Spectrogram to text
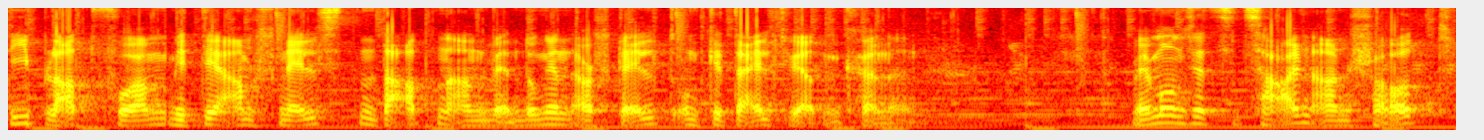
die Plattform, mit der am schnellsten Datenanwendungen erstellt und geteilt werden können. Wenn man uns jetzt die Zahlen anschaut,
